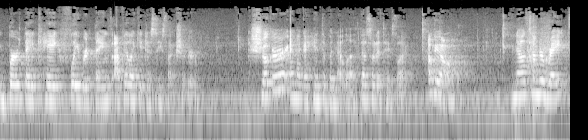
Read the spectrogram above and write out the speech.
birthday cake flavored things, I feel like it just tastes like sugar. Sugar and like a hint of vanilla. That's what it tastes like. Okay, y'all. Now it's time to rate.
